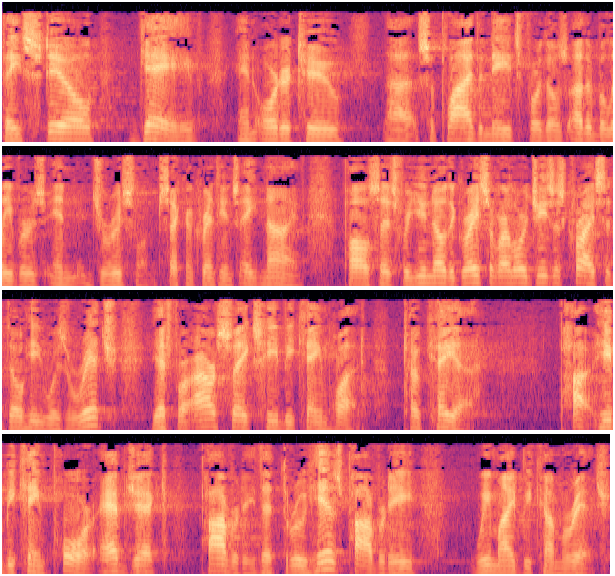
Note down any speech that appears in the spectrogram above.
they still gave in order to uh, supply the needs for those other believers in Jerusalem. 2 Corinthians 8 9. Paul says, For you know the grace of our Lord Jesus Christ, that though he was rich, yet for our sakes he became what? Ptocheia. Po- he became poor, abject poverty, that through his poverty we might become rich.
